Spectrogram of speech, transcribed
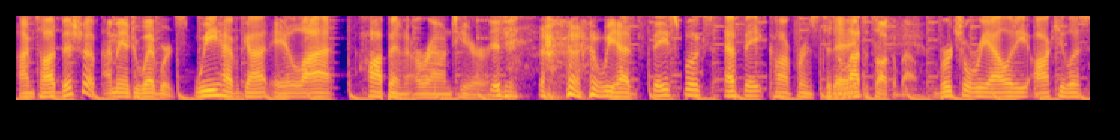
I'm Todd Bishop. I'm Andrew Edwards. We have got a lot hopping around here. we had Facebook's F8 conference today. There's a lot to talk about. Virtual reality, Oculus,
